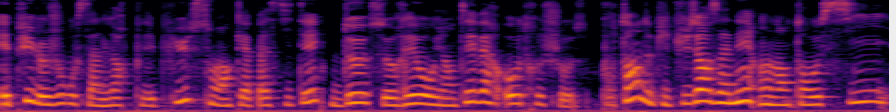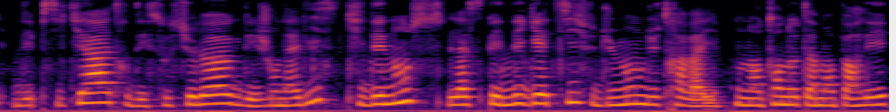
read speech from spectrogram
et puis le jour où ça ne leur plaît plus, sont en capacité de se réorienter vers autre chose. Pourtant, depuis plusieurs années, on entend aussi des psychiatres, des sociologues, des journalistes qui dénoncent l'aspect négatif du monde du travail. On entend notamment parler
